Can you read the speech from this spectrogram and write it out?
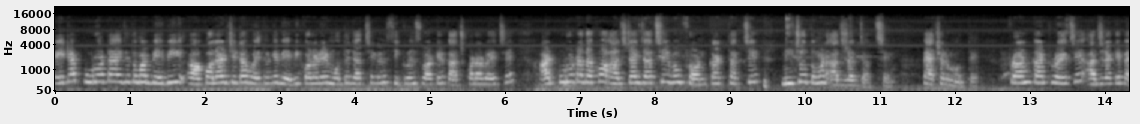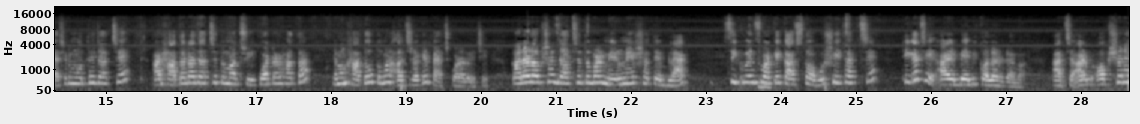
এইটা পুরোটাই যে তোমার বেবি কলার যেটা হয়ে থাকে বেবি কলারের মধ্যে যাচ্ছে, এখানে সিকোয়েন্স ওয়ার্কের কাজ করা রয়েছে। আর পুরোটা দেখো, আজরাক যাচ্ছে এবং ফ্রন্ট কাট থাকছে, নিচেও তোমার আজরাক যাচ্ছে প্যাচের মধ্যে। ফ্রন্ট কাট রয়েছে, আজরাকে প্যাচের মধ্যে যাচ্ছে, আর হাতাটা যাচ্ছে তোমার থ্রি কোয়ার্টার হাতা, এবং হাতেও তোমার আজরাকের প্যাচ করা রয়েছে। কালার অপশন যাচ্ছে তোমার মেরুনের সাথে ব্ল্যাক সিকোয়েন্স ওয়ার্কের কাজ তো অবশ্যই থাকছে, ঠিক আছে? আর বেবি কলার দেওয়া আচ্ছা আর অপশনে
